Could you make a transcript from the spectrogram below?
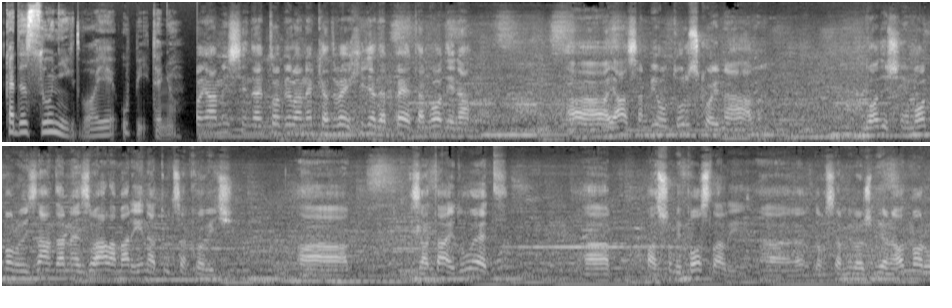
kada su njih dvoje u pitanju. Ja mislim da je to bila neka 2005. godina. Ja sam bio u Turskoj na godišnjem odmoru i znam da me je zvala Marina Tucaković a, za taj duet, a, pa su mi poslali, a, dok sam još bio na odmoru,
